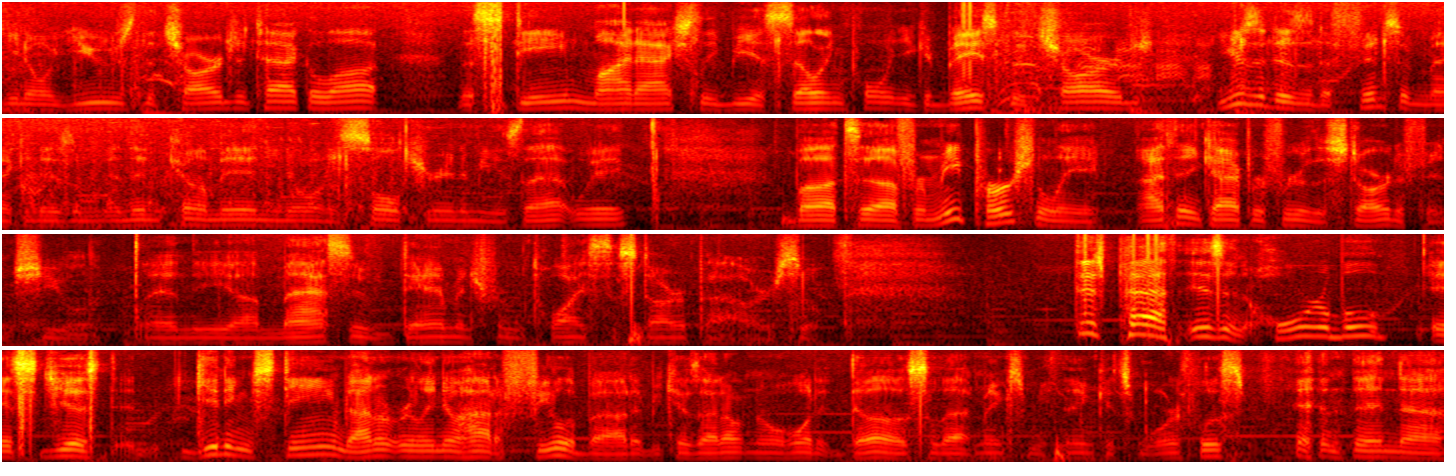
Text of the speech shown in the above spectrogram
you know use the charge attack a lot the steam might actually be a selling point. You could basically charge use it as a defensive mechanism and then come in you know and assault your enemies that way. But uh, for me personally I think I prefer the star defense shield and the uh, massive damage from twice the star power. So this path isn't horrible. It's just getting steamed. I don't really know how to feel about it because I don't know what it does, so that makes me think it's worthless. and then uh,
